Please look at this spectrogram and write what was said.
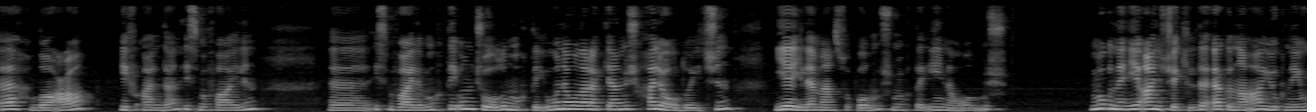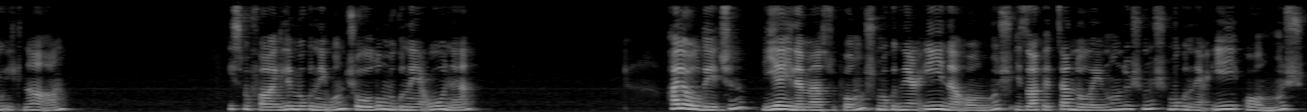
ehda'a if'alden ismi failin e, ismi faile muhdi'un çoğulu muhdi'une olarak gelmiş. Hal olduğu için ye ile mensup olmuş. Muhde'ine olmuş. Mugne'i aynı şekilde egna'a yugni'u ikna'an ismi faili mugni'un çoğulu mugni'une Hal olduğu için ye ile mensup olmuş. Mugni'ine olmuş. İzafetten dolayı nun düşmüş. Mugni'i olmuş.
